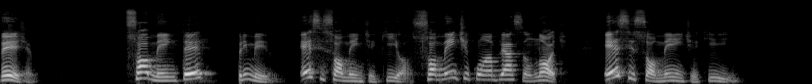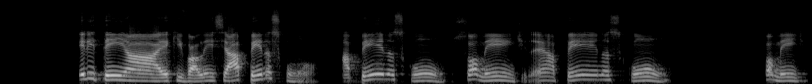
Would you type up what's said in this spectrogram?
Veja, somente, primeiro, esse somente aqui, ó, somente com ampliação. Note, esse somente aqui, ele tem a equivalência apenas com, ó, apenas com, somente, né? Apenas com, somente.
